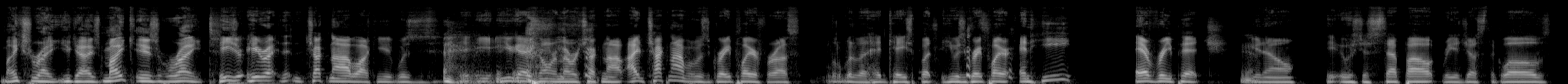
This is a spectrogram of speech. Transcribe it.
Mike's right, you guys. Mike is right. He's he right. Chuck Knobloch he was. you guys don't remember Chuck Knob. I Chuck Knobloch was a great player for us. A little bit of a head case, but he was a great player. And he every pitch, Yeah. you know, it, it was just step out, readjust the gloves.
